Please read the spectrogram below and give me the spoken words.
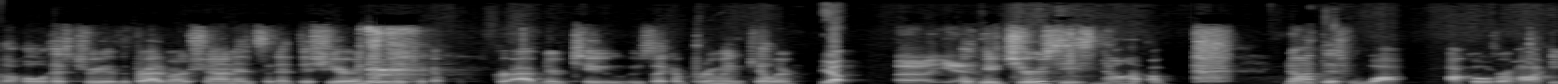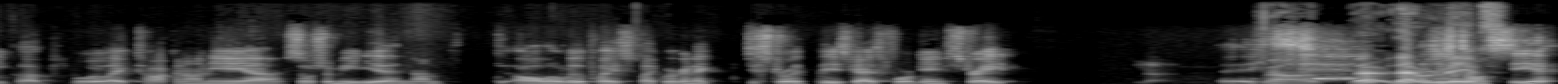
the whole history of the Brad Marchand incident this year, and didn't they pick up Grabner too, who's like a Bruin killer? Yep. Uh, yeah, Like New Jersey's not a not this walk walkover hockey club. People are like talking on the uh, social media and um, all over the place, like we're gonna destroy these guys four games straight. no. It's- No, that that I just don't see it.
